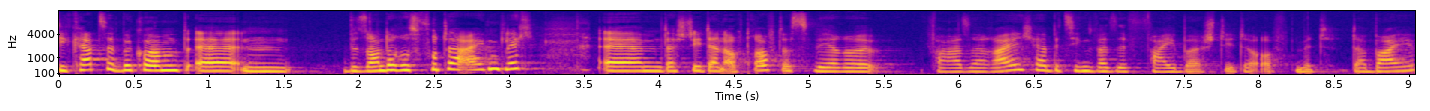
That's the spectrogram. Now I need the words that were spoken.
Die Katze bekommt äh, ein besonderes Futter eigentlich. Ähm, da steht dann auch drauf, das wäre faserreicher, beziehungsweise Fiber steht da oft mit dabei.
